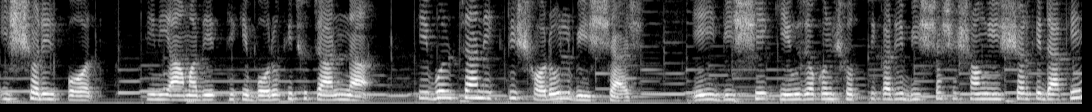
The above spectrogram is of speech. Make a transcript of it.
ঈশ্বরের পথ। তিনি আমাদের থেকে বড় কিছু চান না, কেবল চান একটি সরল বিশ্বাস। এই বিশ্বে কেউ যখন সত্যিকারের বিশ্বাসের সঙ্গে ঈশ্বরকে ডাকে,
